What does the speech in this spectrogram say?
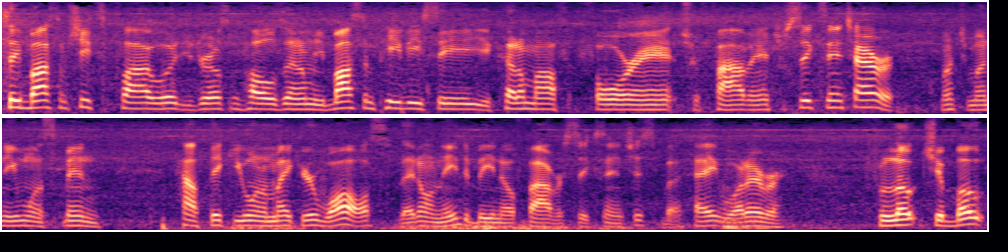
So you bought some sheets of plywood, you drill some holes in them, you buy some PVC, you cut them off at four inch or five inch or six inch, however much money you want to spend, how thick you want to make your walls. They don't need to be no five or six inches, but hey, whatever. Float your boat.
